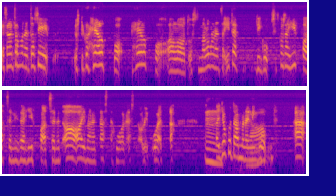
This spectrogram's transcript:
Ja se on tämmöinen tosi just niin helppo, helppo aloitus. Mä luulen, että sä itse, niin kuin, sit kun sä hiffaat sen, niin sä hiffaat sen, että Aa, aivan, että tästä huoneesta oli puhetta. Mm. Tai joku tämmöinen niin kuin, ä,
